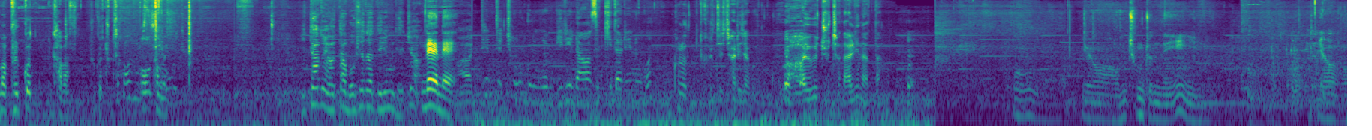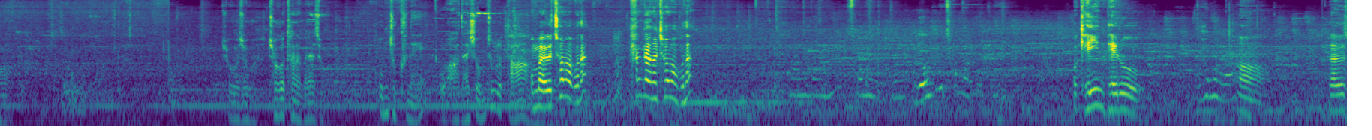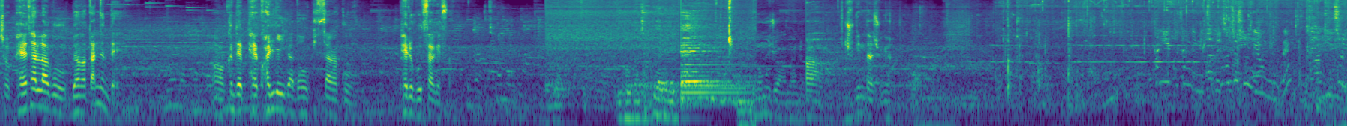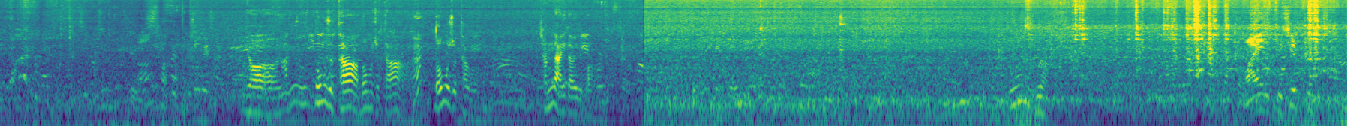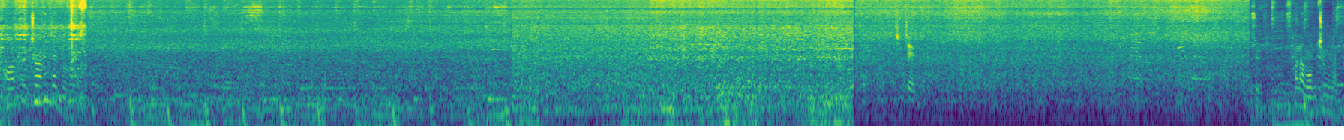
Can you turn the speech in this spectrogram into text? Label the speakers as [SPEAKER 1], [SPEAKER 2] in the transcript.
[SPEAKER 1] 엄마 불꽃 가봤어. 불꽃 축제. 어, 가만.
[SPEAKER 2] 이따도 여기다 모셔다 드리면 되죠?
[SPEAKER 1] 네네.
[SPEAKER 2] 아,
[SPEAKER 3] 텐트 쳐놓고 그냥 미리 나와서 기다리는 건?
[SPEAKER 1] 그렇 그렇지 자리 잡아. 와 여기 주차 난리 났다. 오, 야 엄청 좋네. 야, 저거 저거 저거 타나 봐요 저거. 엄청 크네. 와 날씨 엄청 좋다. 엄마 여기 처음 와보나? 한강을 처음 와보나?
[SPEAKER 3] 쳐놓고
[SPEAKER 1] 어, 개인 배로
[SPEAKER 3] 해는 거야?
[SPEAKER 1] 어. 나도 저 배 살라고 면허 땄는데. 어 근데 배 관리가 너무 비싸갖고 배를 못 사겠어.
[SPEAKER 3] 그냥 쳐놓는
[SPEAKER 2] 이거가 특별히
[SPEAKER 1] 너무 좋아 너무. 아 죽인다 죽여.
[SPEAKER 4] 아니 부장님이 찾으신 내용인데?
[SPEAKER 1] 야 이거 너무 좋다 너무 좋다. 너무 좋다고. 장난 아니다 이거 봐. 오 뭐야?
[SPEAKER 2] 와인 드실 분
[SPEAKER 1] 어 저 한 잔 먹어요. 엄청 많네.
